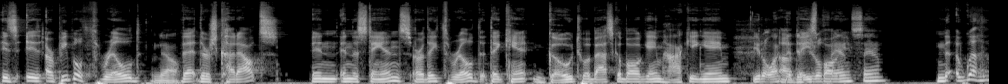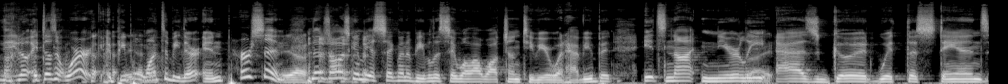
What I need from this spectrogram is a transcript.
is, is are people thrilled No. that there's cutouts in in the stands? Are they thrilled that they can't go to a basketball game, hockey game? You don't like Uh, the baseball fans, Sam? No, well, you know, it doesn't work. People Yeah, want to be there in person. Yeah. There's always going to be a segment of people that say, "Well, I'll watch on TV or what have you," but it's not nearly Right. as good with the stands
